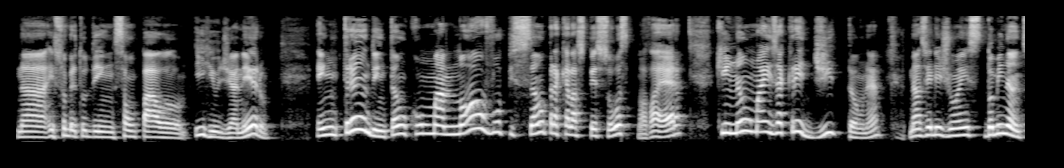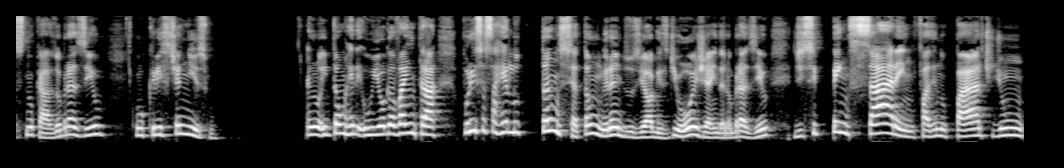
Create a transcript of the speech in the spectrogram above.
na, e sobretudo em São Paulo e Rio de Janeiro, entrando então com uma nova opção para aquelas pessoas, nova era, que não mais acreditam né, nas religiões dominantes, no caso do Brasil, o cristianismo. Então o yoga vai entrar. Por isso essa relutância tão grande dos yogis de hoje, ainda no Brasil, de se pensarem fazendo parte de um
